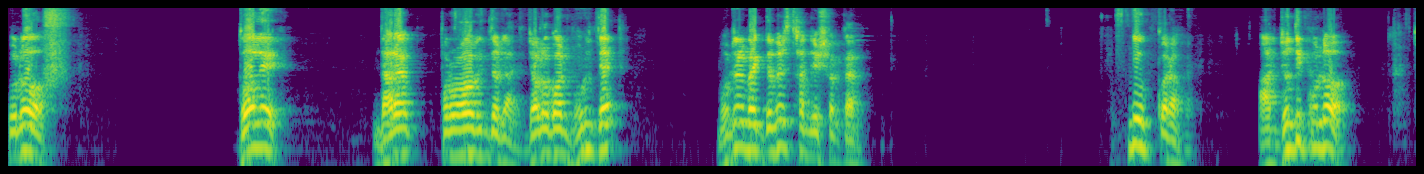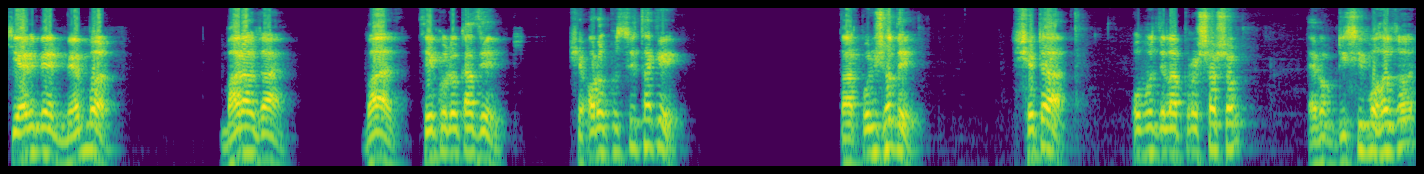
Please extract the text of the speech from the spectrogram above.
কোনো দলের দ্বারা প্রভাবিত না জনগণ ভোট দেয়। ভোটের মাধ্যমে স্থানীয় সরকার নিয়োগ করা হয়। আর যদি কোনো চেয়ারম্যান মেম্বার মারা যায় বা যে কোনো কাজে সে অনুপস্থিত থাকে, তার পরিষদে সেটা উপজেলা প্রশাসন এবং ডিসি মহোদয়,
